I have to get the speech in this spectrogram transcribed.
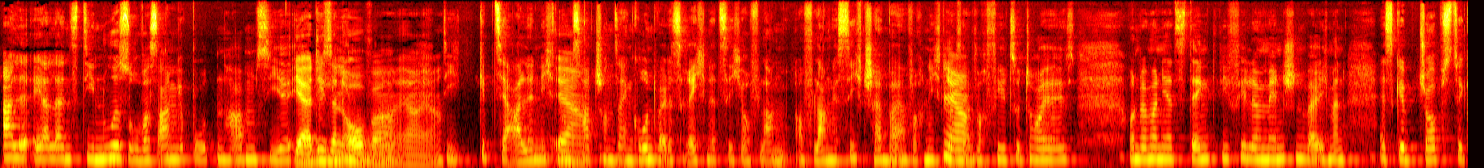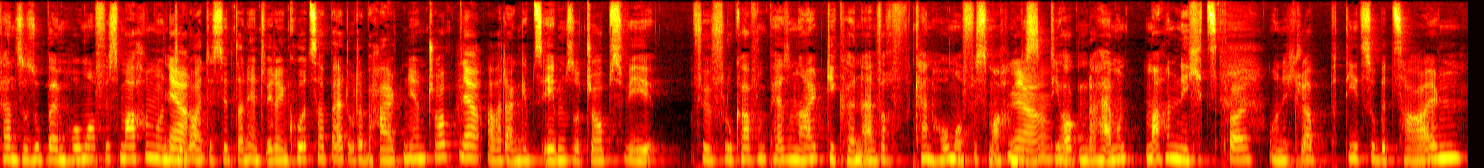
alle Airlines, die nur sowas angeboten haben, siehe Ja, die sind over, ja, ja. Die gibt's ja alle nicht Ja. und es hat schon seinen Grund, weil das rechnet sich auf, lang, auf lange Sicht scheinbar einfach nicht, weil Ja. es einfach viel zu teuer ist. Und wenn man jetzt denkt, wie viele Menschen, weil ich meine, es gibt Jobs, die kannst du super im Homeoffice machen und Ja. die Leute sind dann entweder in Kurzarbeit oder behalten ihren Job. Ja. Aber dann gibt's eben so Jobs wie für Flughafenpersonal, die können einfach kein Homeoffice machen. Ja. Die, hocken daheim und machen nichts. Voll. Und ich glaube, die zu bezahlen,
